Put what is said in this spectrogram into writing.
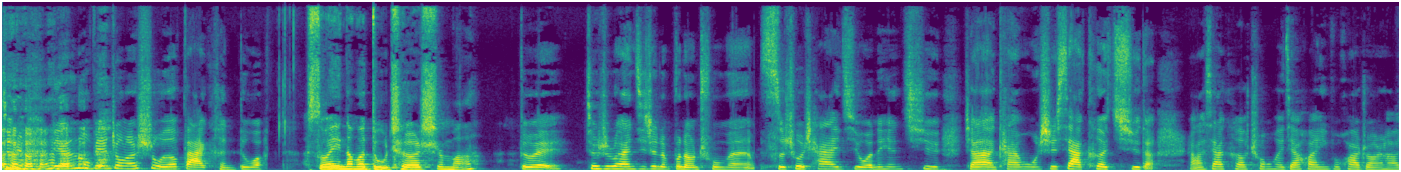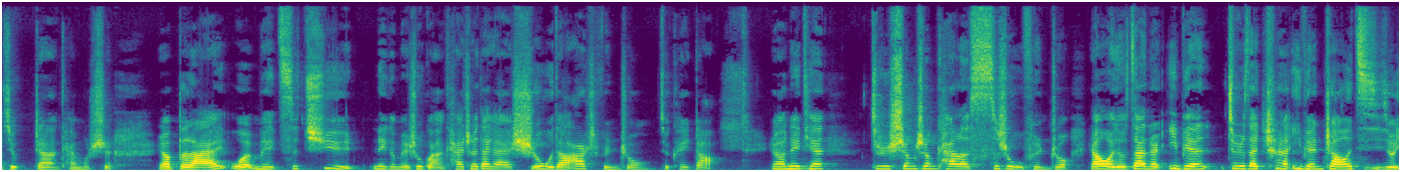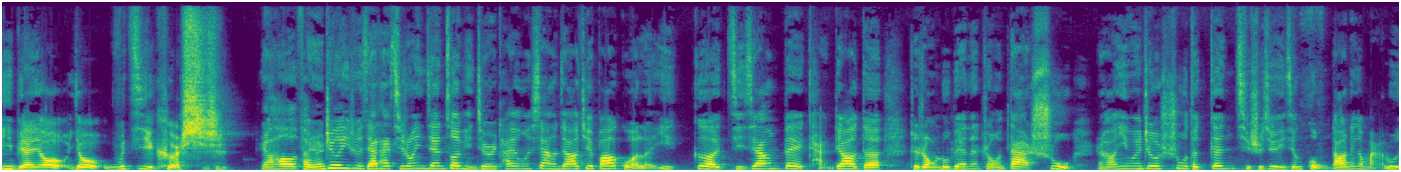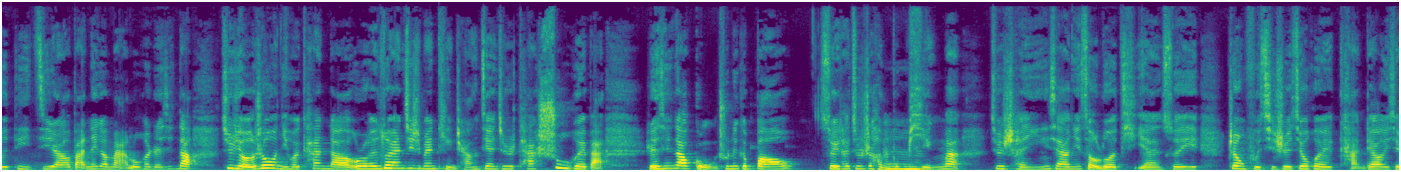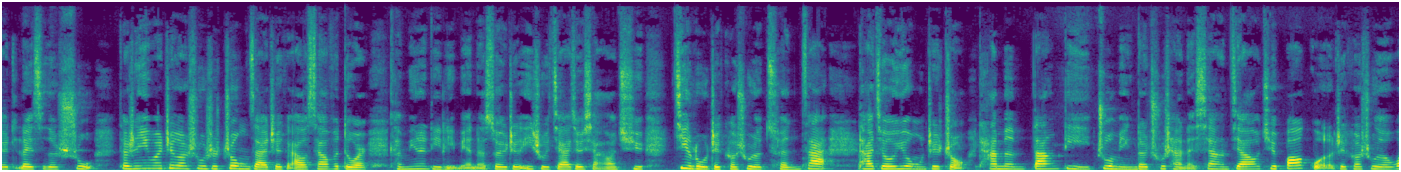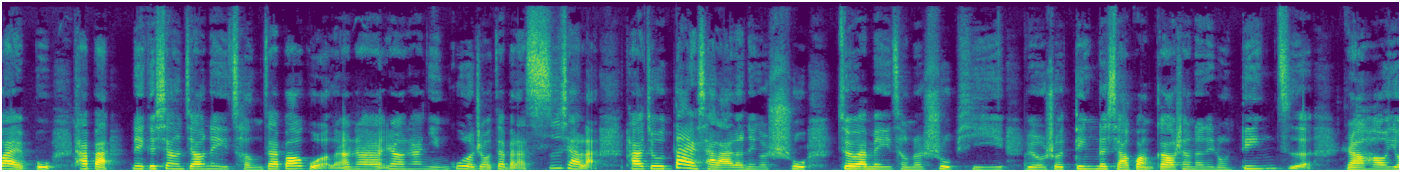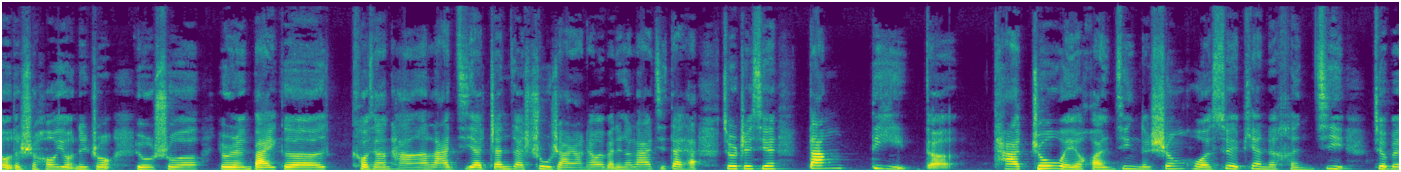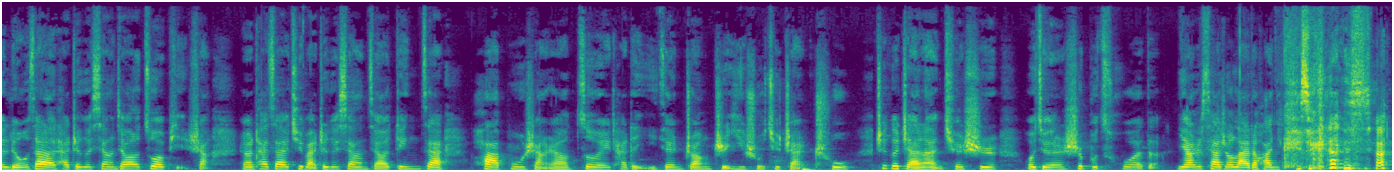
就是连路边种的树都 bug 很多，所以那么堵车是吗？对。就是洛杉矶真的不能出门。此处插一句，我那天去展览开幕是下课去的，然后下课冲回家换衣服化妆，然后去展览开幕式。然后本来我每次去那个美术馆开车大概十五到二十分钟就可以到，然后那天就是生生开了四十五分钟，然后我就在那一边就是在车上一边着急，就一边又又无计可施。然后，反正这个艺术家他其中一件作品就是他用橡胶去包裹了一个即将被砍掉的这种路边的这种大树，然后因为这个树的根其实就已经拱到那个马路的地基，然后把那个马路和人行道，就有的时候你会看到，我洛杉矶这边挺常见，就是它树会把人行道拱出那个包。所以它就是很不平嘛，就是很影响你走路的体验。所以政府其实就会砍掉一些类似的树。但是因为这个树是种在这个 El Salvador community 里面的，所以这个艺术家就想要去记录这棵树的存在。他就用这种他们当地著名的出产的橡胶去包裹了这棵树的外部。他把那个橡胶那一层再包裹了，让它让它凝固了之后，再把它撕下来，他就带下来了那个树最外面一层的树皮。比如说钉的小广告上的那种钉子，然后有的时候有那种，比如说有人把一个口香糖啊、垃圾啊粘在树上，然后他会把那个垃圾带下来，就是这些当地的。他周围环境的生活碎片的痕迹就被留在了他这个橡胶的作品上，然后他再去把这个橡胶钉在画布上，然后作为他的一件装置艺术去展出。这个展览确实我觉得是不错的，你要是下周来的话，你可以去看一下。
